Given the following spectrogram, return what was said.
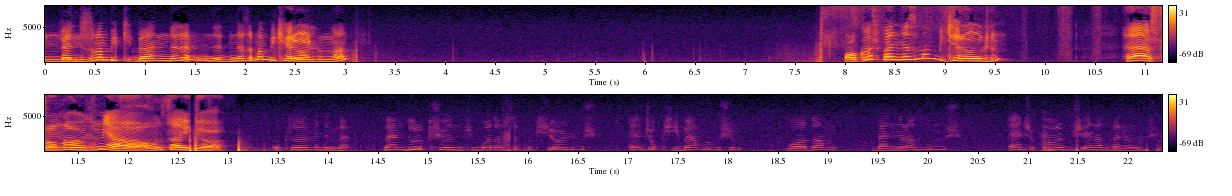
Ben ne zaman bir ben neden ne, ne zaman bir kere öldüm lan? Arkadaş ben ne zaman bir kere öldüm? He sonunda öldüm ya. Onu sayıyor. Yoksa ölmedim ben. Ben 4 kişi ölmüşüm. Bu adam 0 kişi öldürmüş. En çok kişiyi ben vurmuşum. Bu adam benden az vurmuş. en çok ölmüş en az ben ölmüşüm.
